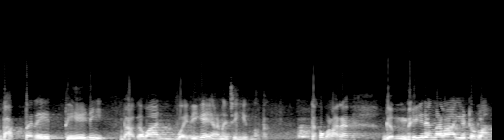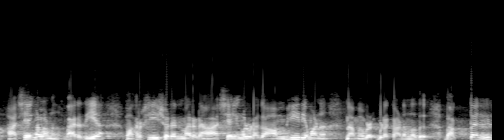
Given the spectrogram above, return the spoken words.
ഭക്തരെ തേടി ഭഗവാൻ വരികയാണ് ചെയ്യുന്നത്. ഇതൊക്കെ വളരെ ഗംഭീരങ്ങളായിട്ടുള്ള ആശയങ്ങളാണ്. ഭാരതീയ മഹർഷീശ്വരന്മാരുടെ ആശയങ്ങളുടെ ഗാംഭീര്യമാണ് നാം ഇവ- ഇവിടെ കാണുന്നത്. ഭക്തൻ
